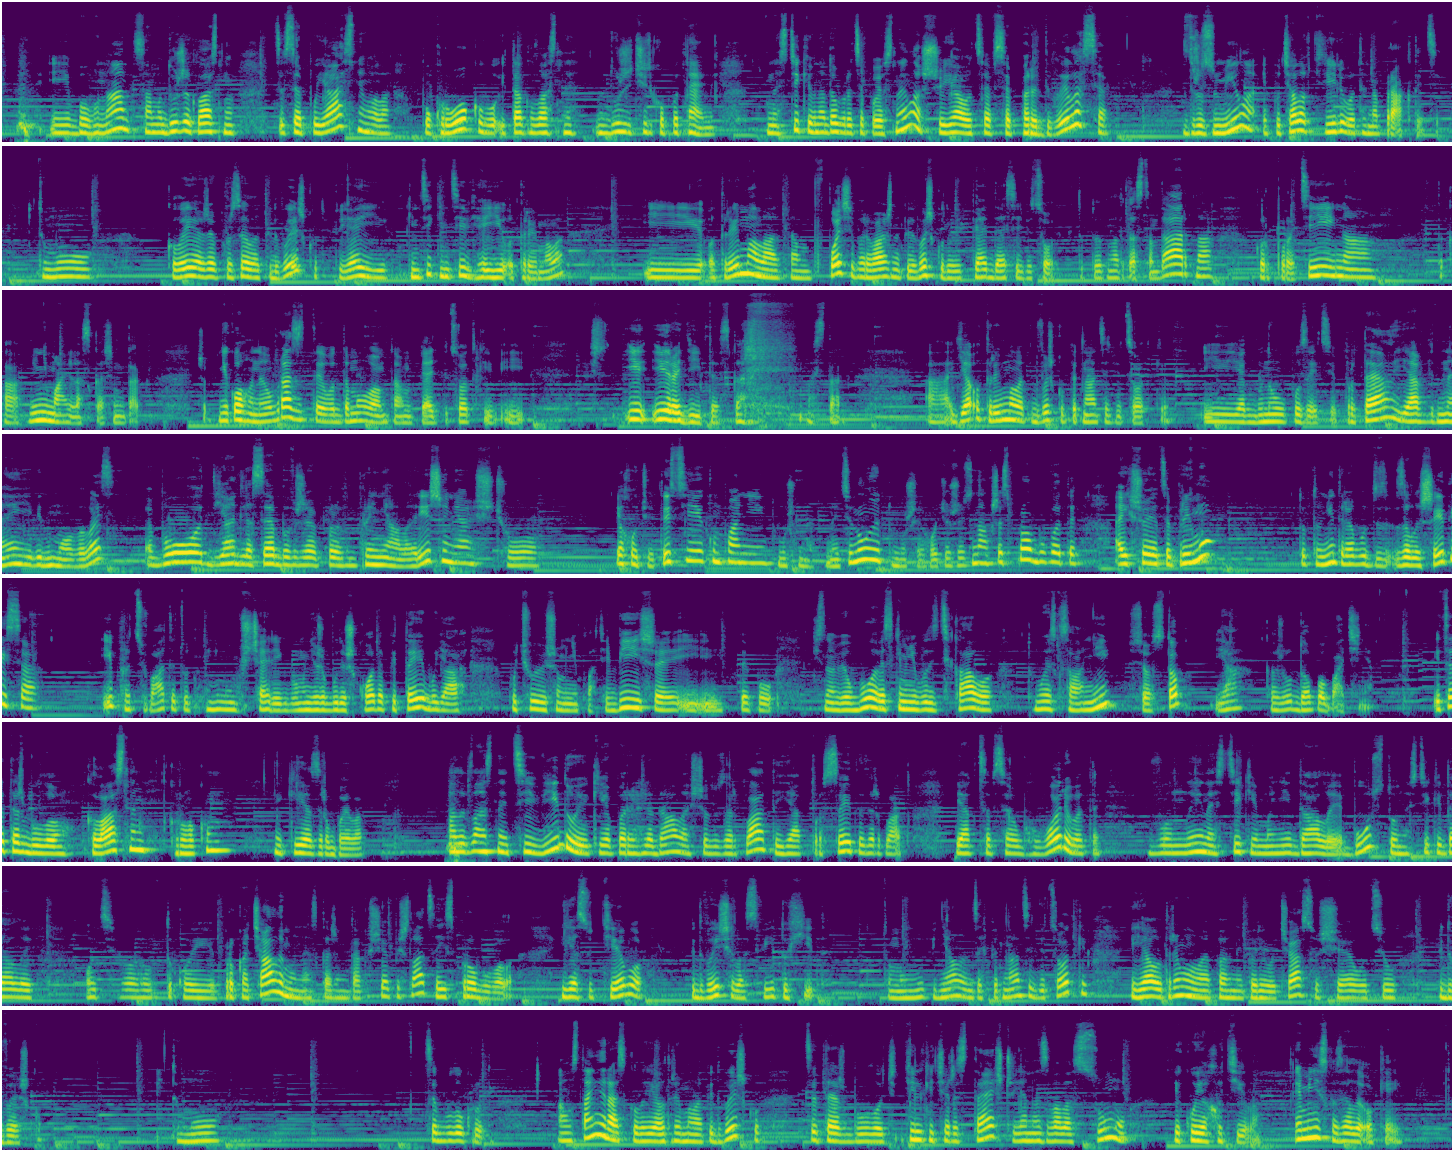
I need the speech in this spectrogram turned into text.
І бо вона саме дуже класно це все пояснювала покроково і так, власне, дуже чітко по темі. Тобто настільки вона добре це пояснила, що я оце все передивилася, зрозуміла і почала втілювати на практиці. Тому, коли я вже просила підвишку, тобто я її в кінці кінців я її отримала. І отримала там в Польщі переважно підвишку дають 5-10%. Тобто вона така стандартна, корпораційна, така мінімальна, скажімо так. Щоб нікого не образити, от дамо вам там 5% і, і, і радійте, скажімо, ось так. А я отримала підвишку 15% і якби нову позицію. Проте я від неї відмовилась, бо я для себе вже прийняла рішення, що я хочу йти з цієї компанії, тому що мене не цінують, тому що я хочу щось інакше спробувати. А якщо я це прийму, тобто мені треба буде залишитися і працювати тут мінімум ще рік, бо мені вже буде шкода піти, бо я почую, що мені платять більше, і, і, типу, якісь нові обов'язки, мені буде цікаво. Тому я сказала: ні, все, стоп, я кажу до побачення. І це теж було класним кроком, який я зробила. Але, власне, ці відео, які я переглядала щодо зарплати, як просити зарплату, як це все обговорювати, вони настільки мені дали бусту, настільки дали оцього такої прокачали мене, скажімо так, що я пішла це і спробувала. І я суттєво підвищила свій дохід. Тобто мені підняли цих 15%, і я отримала певний період часу ще оцю підвишку. Тому це було круто. А останній раз, коли я отримала підвишку, це теж було тільки через те, що я назвала суму, яку я хотіла. І мені сказали окей.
